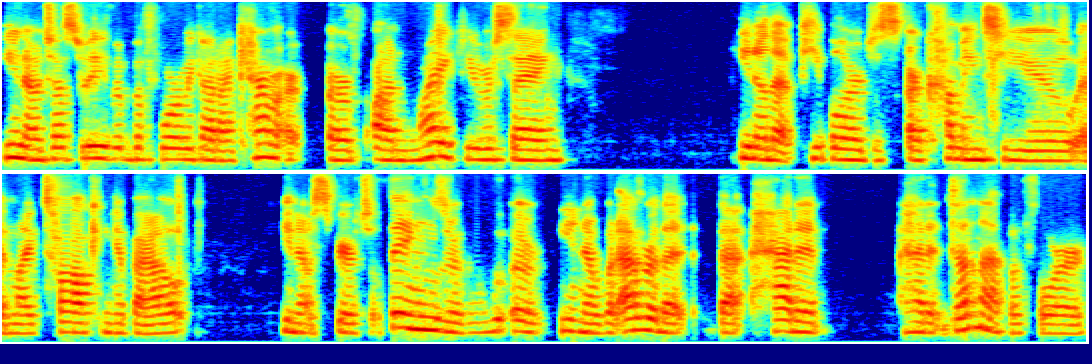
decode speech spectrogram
you know just even before we got on camera or on mic you were saying you know that people are just are coming to you and like talking about you know spiritual things or, or you know whatever that that hadn't hadn't done that before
